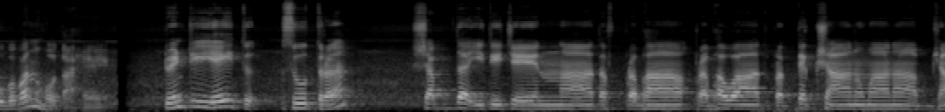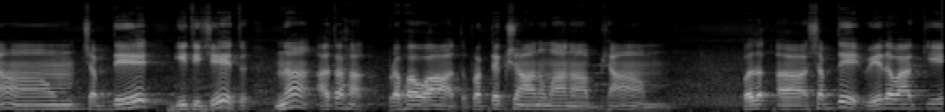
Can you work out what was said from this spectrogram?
उपपन्न होता है। ट्वेंटी एट सूत्र, शब्द इति चेन्नातः प्रभा, प्रभवात् प्रत्यक्षानुमानाभ्यां शब्दे इति चेत् न अतः प्रभवात् प्रत्यक्षानुमानाभ्यां पद शब्दे वेदवाक्ये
